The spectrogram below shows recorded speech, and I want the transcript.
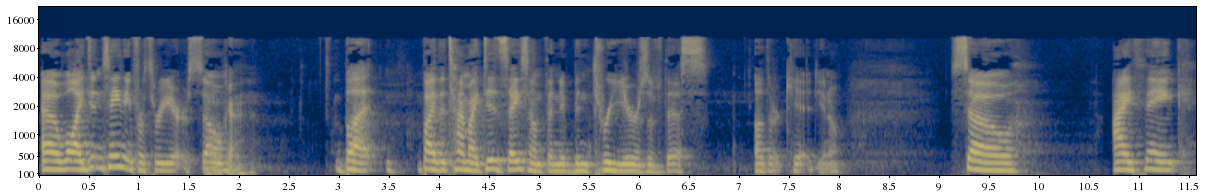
Uh, well, I didn't say anything for three years. So okay. but by the time I did say something, it'd been three years of this other kid, you know. So I think,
